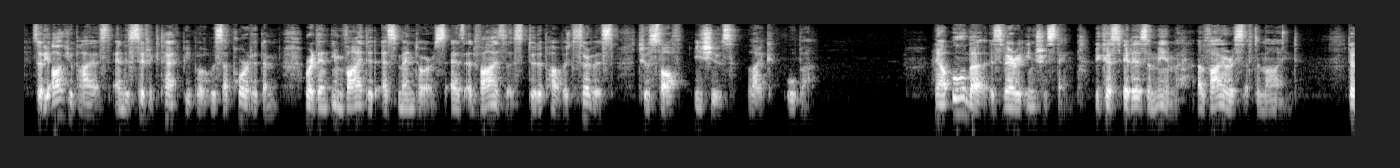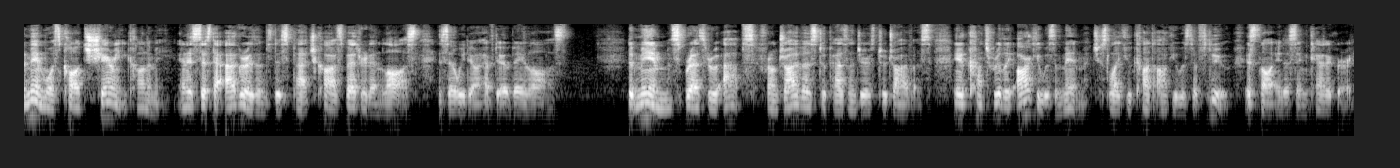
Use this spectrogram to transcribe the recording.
So the occupiers and the civic tech people who supported them were then invited as mentors, as advisors to the public service to solve issues like Uber. Now Uber is very interesting because it is a meme, a virus of the mind. The meme was called sharing economy, and it says that algorithms dispatch cars better than laws, and so we don't have to obey laws. The meme spread through apps, from drivers to passengers to drivers. You can't really argue with the meme, just like you can't argue with the flu. It's not in the same category.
